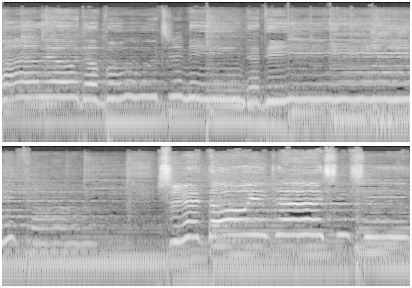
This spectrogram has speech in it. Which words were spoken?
啊流到不知名的地，时而倒映着星星，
